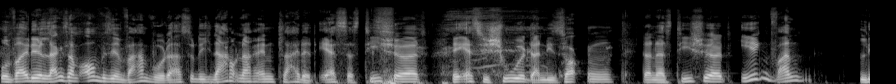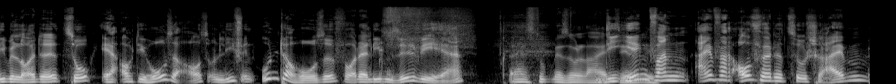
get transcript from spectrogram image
und weil dir langsam auch ein bisschen warm wurde, hast du dich nach und nach entkleidet. Erst das T-Shirt, nee, erst die Schuhe, dann die Socken, dann das T-Shirt. Irgendwann, liebe Leute, zog er auch die Hose aus und lief in Unterhose vor der lieben Silvi her Es tut mir so leid. die Silvi. irgendwann einfach aufhörte zu schreiben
